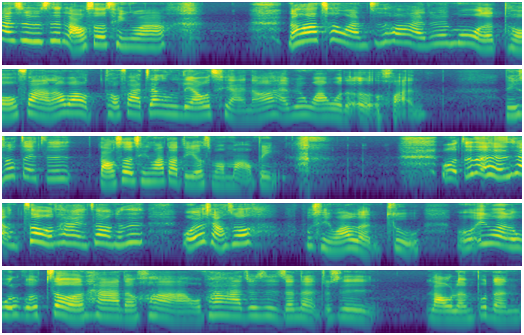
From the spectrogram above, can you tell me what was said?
看是不是老色青蛙？然后蹭完之后还在摸我的头发，然后把我头发这样撩起来，然后还边玩我的耳环。你说这只老色青蛙到底有什么毛病？我真的很想揍他，你知道？可是我又想说。不行，我要忍住。我因为如果如果揍了他的话，我怕他就是真的就是老人不能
